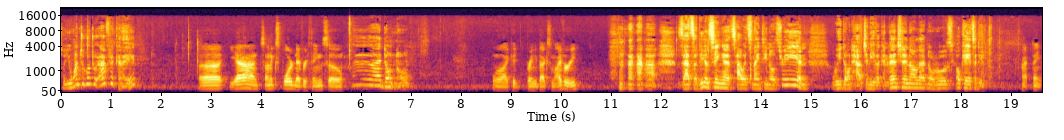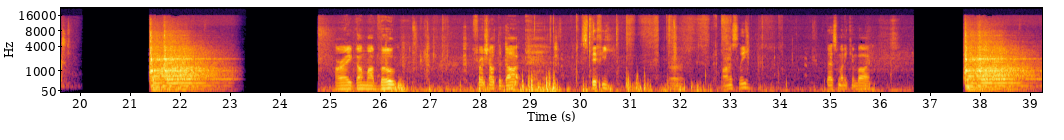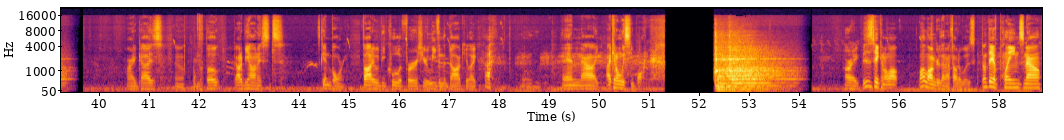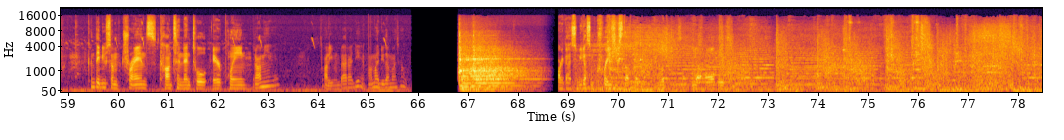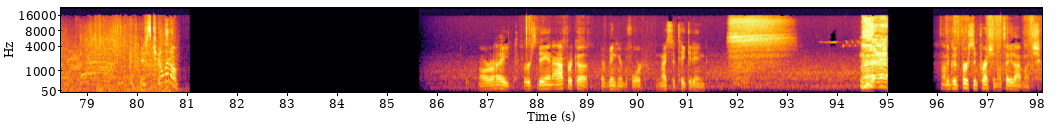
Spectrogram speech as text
So you want to go to Africa, eh? Uh, yeah, it's unexplored and everything, so, Uh, I don't know. well, I could bring you back some ivory. That's a deal, seeing as how it's 1903 and we don't have Geneva Convention and all that, no rules. Okay, it's a deal. Alright, thanks. Alright, got my boat. Fresh out the dock. Spiffy. Uh, honestly, best money can buy. Alright guys, so on the boat, gotta be honest, it's it's getting boring. Thought it would be cool at first, you're leaving the dock, you're like, "Ha, and now I, I can only see water. Alright, this is taking a lot, lot longer than I thought it was. Don't they have planes now? Couldn't they do some transcontinental airplane? You know, what I mean, not even a bad idea. I might do that myself. Alright guys, so we got some crazy stuff going on. Look at this, like, we got all this. They're just killing them! Alright, first day in Africa. Never been here before. Nice to take it in. Not a good first impression, I'll tell you that much.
